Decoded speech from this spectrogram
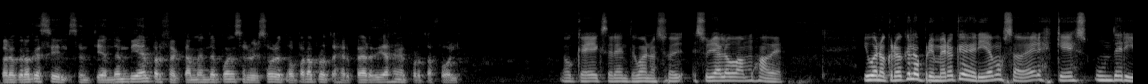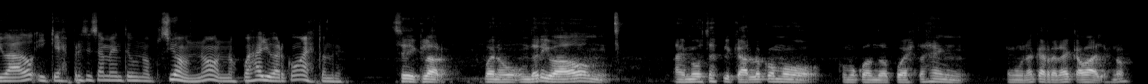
pero creo que si se entienden bien, perfectamente pueden servir sobre todo para proteger pérdidas en el portafolio. Ok, excelente. Bueno, eso, eso ya lo vamos a ver. Y bueno, creo que lo primero que deberíamos saber es qué es un derivado y qué es precisamente una opción, ¿no? ¿Nos puedes ayudar con esto, Andrés? Sí, claro. Bueno, un derivado, a mí me gusta explicarlo como, como cuando apuestas en, en una carrera de caballos, ¿no?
